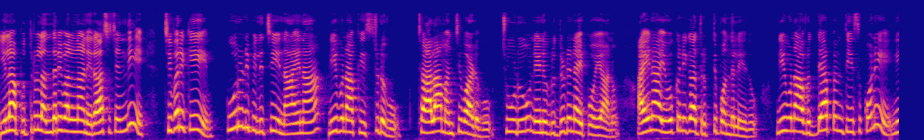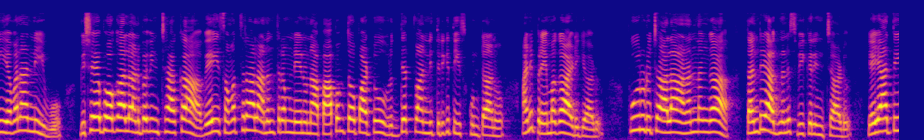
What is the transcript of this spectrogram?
ఇలా పుత్రులందరి వలన నిరాశ చెంది చివరికి పూరుని పిలిచి నాయనా నీవు నాకు ఇష్టడువు చాలా మంచివాడువు. చూడు నేను వృద్ధుడినైపోయాను. అయినా యువకునిగా తృప్తి పొందలేదు. నీవు నా వృద్ధాప్యం తీసుకొని నీ యవనాన్ని ఇవ్వు. విషయభోగాలు అనుభవించాక వెయ్యి సంవత్సరాల అనంతరం నేను నా పాపంతో పాటు వృద్ధత్వాన్ని తిరిగి తీసుకుంటాను అని ప్రేమగా అడిగాడు. పూరుడు చాలా ఆనందంగా తండ్రి ఆజ్ఞను స్వీకరించాడు. యయాతి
